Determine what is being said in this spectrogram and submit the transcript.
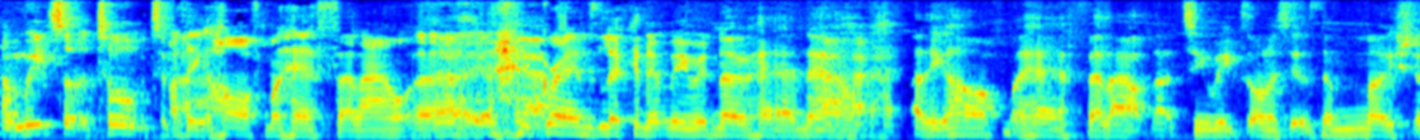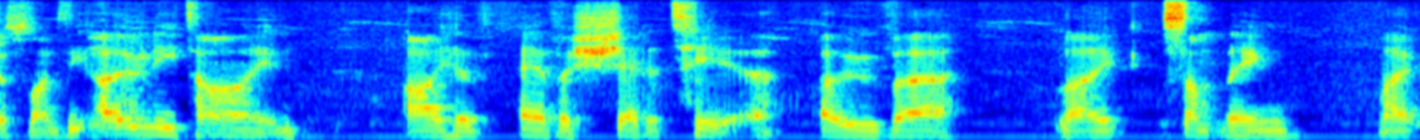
And we'd sort of talked about. I think half my hair fell out. Uh, Yeah. Graham's looking at me with no hair now. I think half my hair fell out that two weeks. Honestly, it was the most stressful time. It's the Yeah. only time I have ever shed a tear over like something like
